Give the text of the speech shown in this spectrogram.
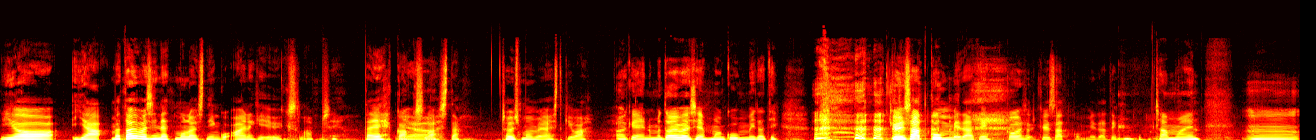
Joo, ja mä toivoisin, että mulla olisi niinku ainakin yksi lapsi. Tai ehkä kaksi Joo. lasta. Se olisi mun mielestä kiva. Okei, no mä toivoisin, että mä oon kummitati. Kyllä sä oot kummitati. Kyllä sä oot kummitati. Samoin. Mm,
